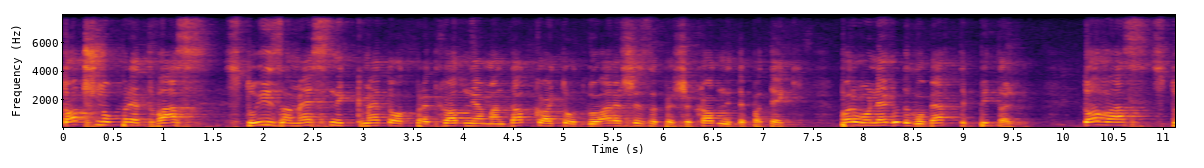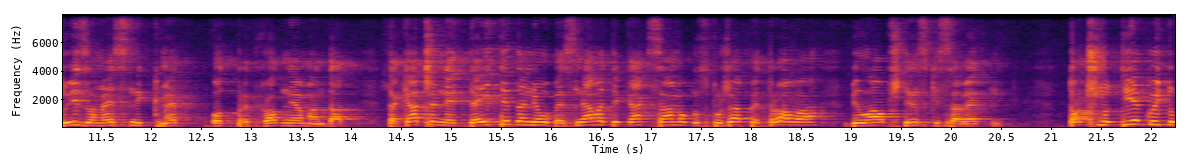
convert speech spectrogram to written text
Точно пред вас стои заместник кмета от предходния мандат, който отговаряше за пешеходните пътеки. Първо него да го бяхте питали. До вас стои заместник кмет от предходния мандат. Така че не дейте да не обяснявате как само госпожа Петрова била общински съветник. Точно тия, които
